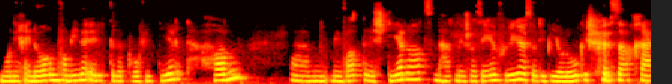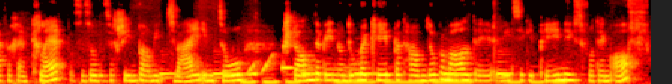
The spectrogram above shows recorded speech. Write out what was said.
wo ich enorm von meinen Eltern profitiert habe. Ähm, mein Vater ist Tierarzt und hat mir schon sehr früh so die biologischen Sachen einfach erklärt. Also so, dass ich scheinbar mit zwei im Zoo gestanden bin und umgekehrt habe, schau mal, der riesige Penis von dem Aff.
